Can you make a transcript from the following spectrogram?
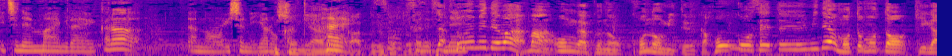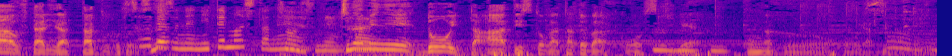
1年前ぐらいから、あの、一緒にやろうか一緒にやろうかはいということで。そうですじゃあ、そういうね。意味では、まあ、音楽の好みというか、方向性という意味では、もともと気が合う二人だったということですね。そうですね。似てましたね。そうですね。ちなみはい、に、どういったアーティストが、例えば、こう、好きで、音楽をこうやってたそうですねっていうのは。。えっ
